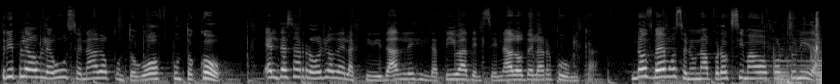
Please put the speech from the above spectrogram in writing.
www.senado.gov.co el desarrollo de la actividad legislativa del Senado de la República. Nos vemos en una próxima oportunidad.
